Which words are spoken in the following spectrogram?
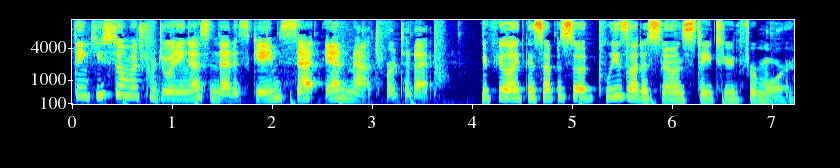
Thank you so much for joining us, and that is game, set, and match for today. If you like this episode, please let us know and stay tuned for more.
